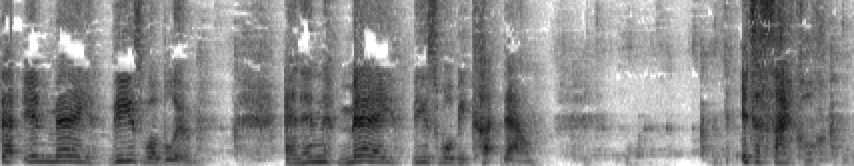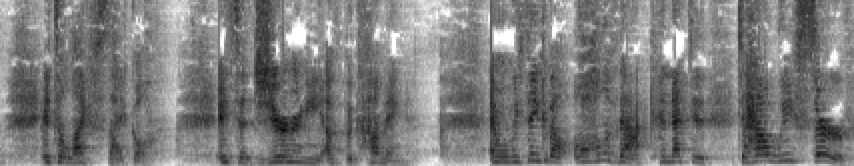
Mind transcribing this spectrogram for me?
that in May, these will bloom. And in May, these will be cut down. It's a cycle. It's a life cycle. It's a journey of becoming. And when we think about all of that connected to how we serve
